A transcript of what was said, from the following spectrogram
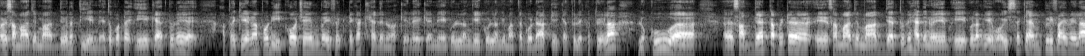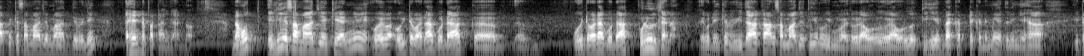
ඔය සමාජ මාධ්‍යවල තියෙන. එතකොට ඒක ඇතුළේ අප කියන පොඩි ඉකෝ චේම්බ ෆෙක්් එකක් හැදෙනවා කියලා. ගැන ගොල්ලන්ගේ ගොල්ලන්ගේ මත ගොඩක් ඒ ඇතුළ එකතු වෙලා ලොකු සබ්දයක් අපිට ඒ සමාජ මාධ්‍ය ඇතුළේ හැදෙන ඒගොලන්ගේ වොයිස්සක ඇම්පලිෆයි වෙලා අපිට සමාජ මාධ්‍යවලින් ඇහෙන්ට පටන් ගන්නවා. නමුත් එලිය සමාජය කියන්නේ ඔය ඔයිට වඩා ගොඩක් ඔයිට වඩා ගොඩක් පුළුල් තැන එකට ඒක විධාකාර සමාජ තීරුවන් ත අවුරු අවුරුදු තිහ බ්‍රකට් එකනෙම එතිරින් එහා ඊට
